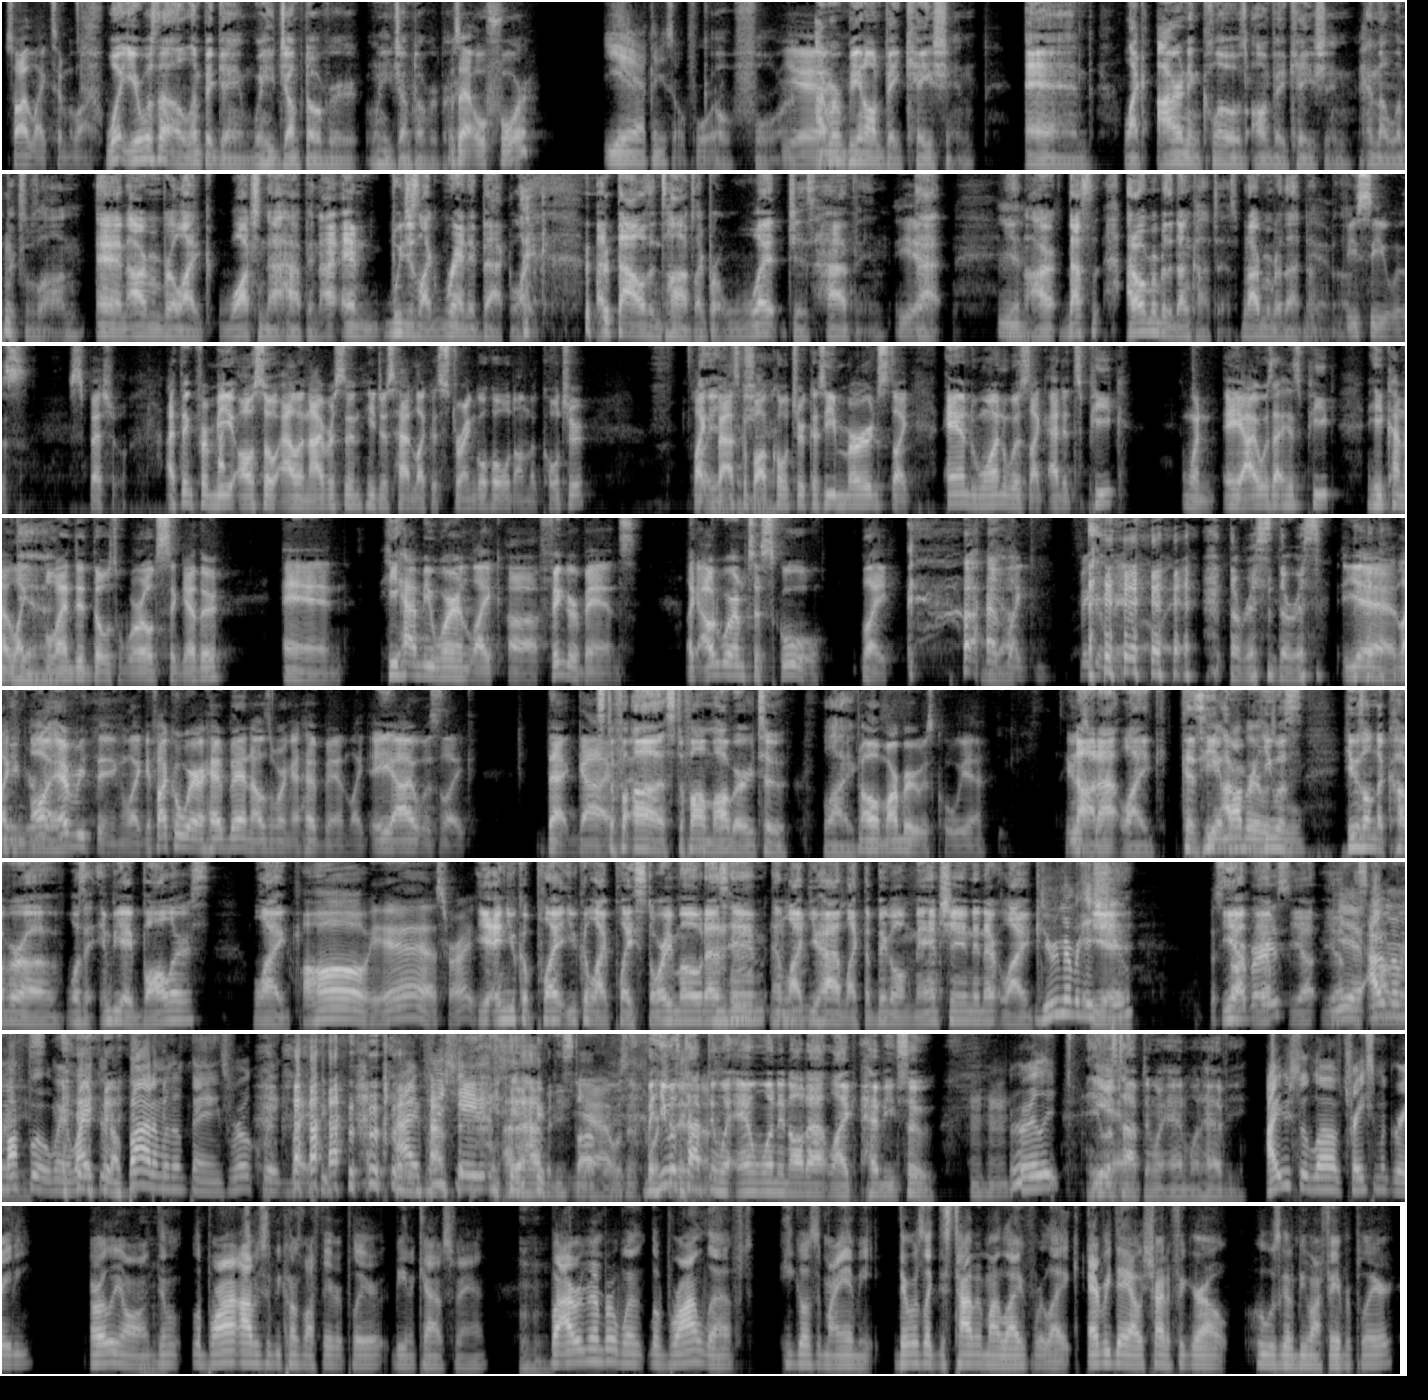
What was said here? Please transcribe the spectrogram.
so I liked him a lot. What year was the Olympic game when he jumped over when he jumped over Bird? Was that 04? Yeah, I think it's 04. oh four. Yeah. I remember being on vacation and like ironing clothes on vacation and the Olympics was on. And I remember like watching that happen. I, and we just like ran it back like a thousand times. Like, bro, what just happened? Yeah. That you know, I that's I don't remember the dunk contest, but I remember that dunk. Yeah. VC was special. I think for me, also Allen Iverson, he just had like a stranglehold on the culture, like Oh, yeah, basketball sure. culture, because he merged like and one was like at its peak when AI was at his peak. And he kind of like Yeah. blended those worlds together, and he had me wearing like uh finger bands. Like I would wear them to school, like I have Yeah. like finger bands. on, like, the wrist, the wrist. yeah, like all band. everything. Like if I could wear a headband, I was wearing a headband. Like AI was like that guy. Steph- man. uh, Stephon Marbury too. Like, oh, Marbury was cool. Yeah, He nah, cool. that like because he. Yeah, I remember Marbury he was was cool. he was on the cover of was it NBA Ballers? Like, Oh yeah, that's right. yeah, and you could play, you could like play story mode as Mhm, him, and like you had like the big old mansion and everything. Like, Do you remember his yeah, shoe? The Yep, Starbury. Yep, yep, yep, yeah, I remember my foot went right through the bottom of them things real quick, but I appreciate it. I didn't have any Starburys. Yeah, but he was fortunate tapped enough. in with and one and all that like heavy too. Mm-hmm. really? He was Yeah. tapped in with and one heavy. I used to love Tracy McGrady early on. Then LeBron obviously becomes my favorite player, being a Cavs fan. Mhm. But I remember when LeBron left, he goes to Miami. There was like this time in my life where like every day I was trying to figure out who was going to be my favorite player.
